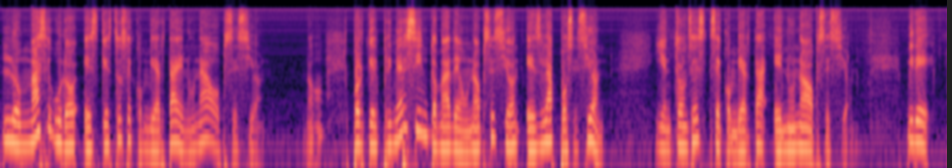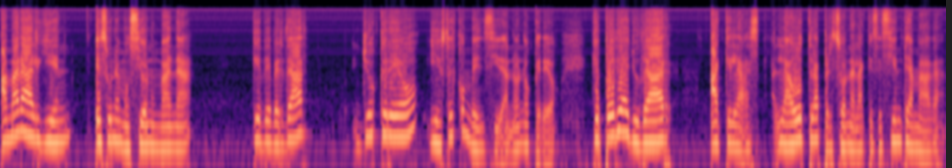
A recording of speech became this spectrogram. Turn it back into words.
lo más seguro es que esto se convierta en una obsesión, Porque el primer síntoma de una obsesión es la posesión y entonces se convierta en una obsesión. Mire, amar a alguien es una emoción humana que de verdad yo creo y estoy convencida, no, no creo, que puede ayudar a que las, la otra persona, la que se siente amada,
